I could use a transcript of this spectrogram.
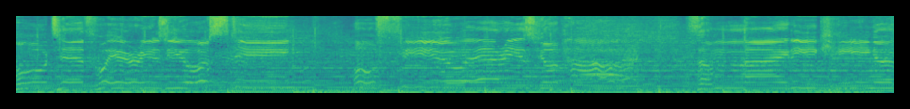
Oh, death, where is your sting? Oh, fear, where is your power? The mighty King of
